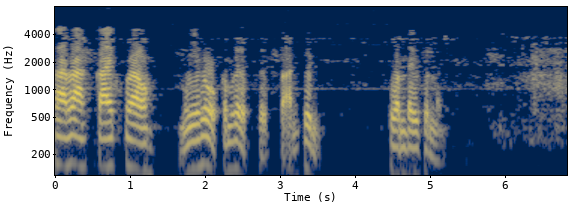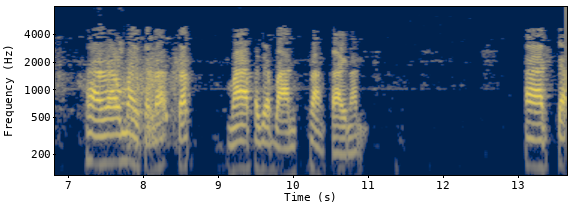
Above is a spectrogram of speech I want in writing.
ถ้าร่างกายของเรา มีโรคกำเริบเกิดสารขึ้น ส่วนใดส่วนหนึ่ง ถ้าเราไม่สละทรัพย์มาพยาบาลร่างกายนั้น อาจจะ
